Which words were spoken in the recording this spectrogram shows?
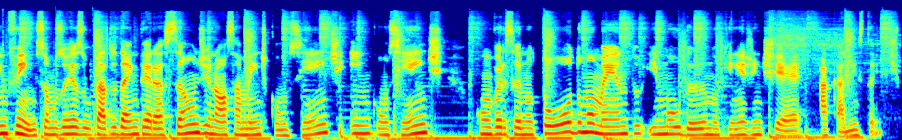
Enfim, somos o resultado da interação de nossa mente consciente e inconsciente, conversando todo momento e moldando quem a gente é a cada instante.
